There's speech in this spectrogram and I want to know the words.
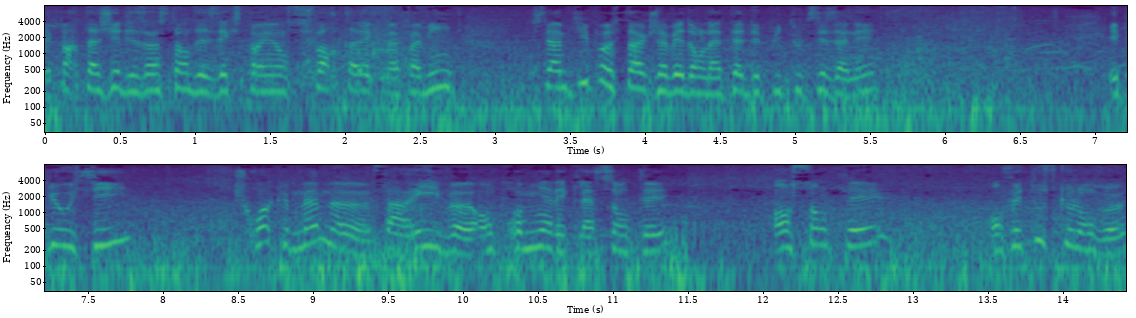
et partager des instants, des expériences fortes avec ma famille. C'est un petit peu ça que j'avais dans la tête depuis toutes ces années. Et puis aussi, je crois que même euh, ça arrive euh, en premier avec la santé. En santé, on fait tout ce que l'on veut.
